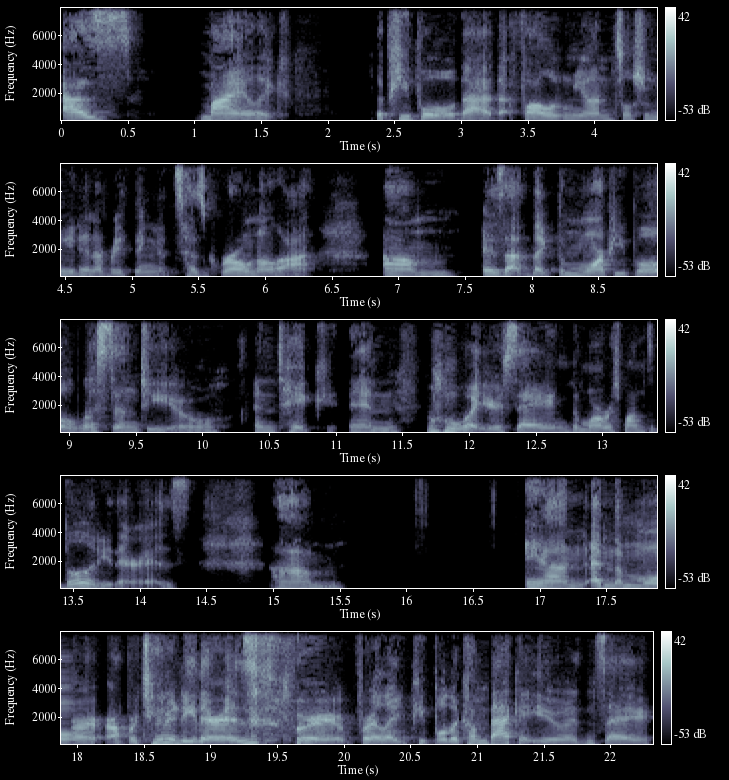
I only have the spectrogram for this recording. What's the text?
as my like the people that that follow me on social media and everything it has grown a lot um is that like the more people listen to you and take in what you're saying the more responsibility there is um and and the more opportunity there is for for like people to come back at you and say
